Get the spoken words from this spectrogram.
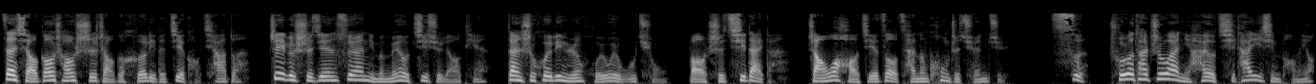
在小高潮时找个合理的借口掐断。这个时间虽然你们没有继续聊天，但是会令人回味无穷，保持期待感，掌握好节奏才能控制全局。四，除了他之外，你还有其他异性朋友，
